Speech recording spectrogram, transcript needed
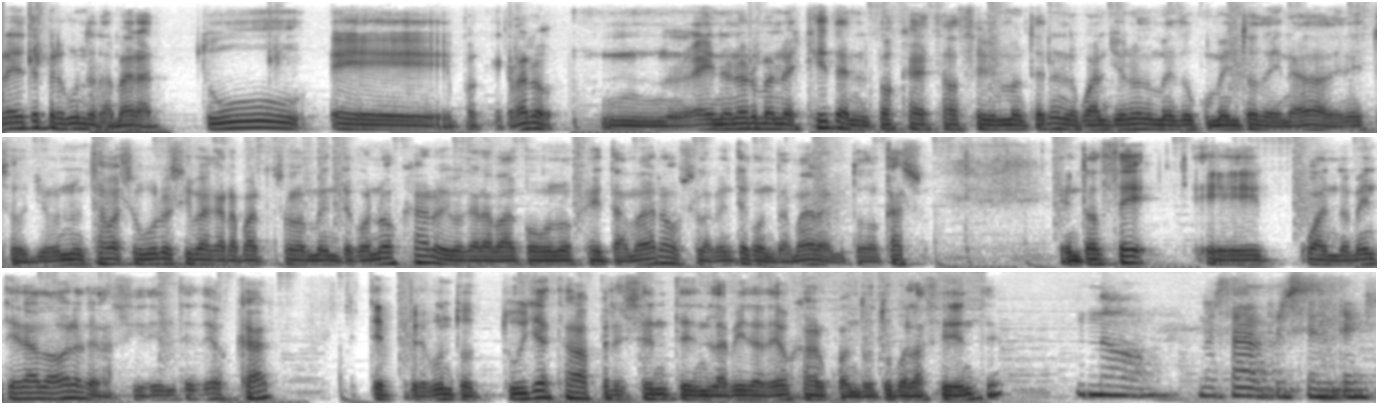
Ahora yo te pregunto, Tamara, tú, eh, porque claro, mm, hay una norma no escrita en el podcast de Estado Civil Montero en el cual yo no me documento de nada de esto. Yo no estaba seguro si iba a grabar solamente con Oscar o iba a grabar con Oscar y Tamara o solamente con Tamara, en todo caso. Entonces, eh, cuando me he enterado ahora del accidente de Oscar, te pregunto, ¿tú ya estabas presente en la vida de Oscar cuando tuvo el accidente? No, no estaba presente.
